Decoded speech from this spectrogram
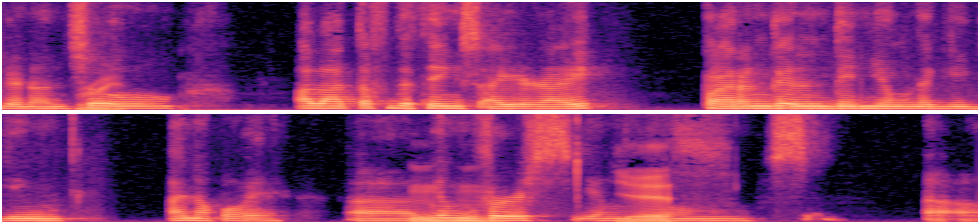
ganun. So, a lot of the things I write, parang ganun din yung nagiging, ano ko eh, uh, yung verse, yung, Yes. yung oo.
